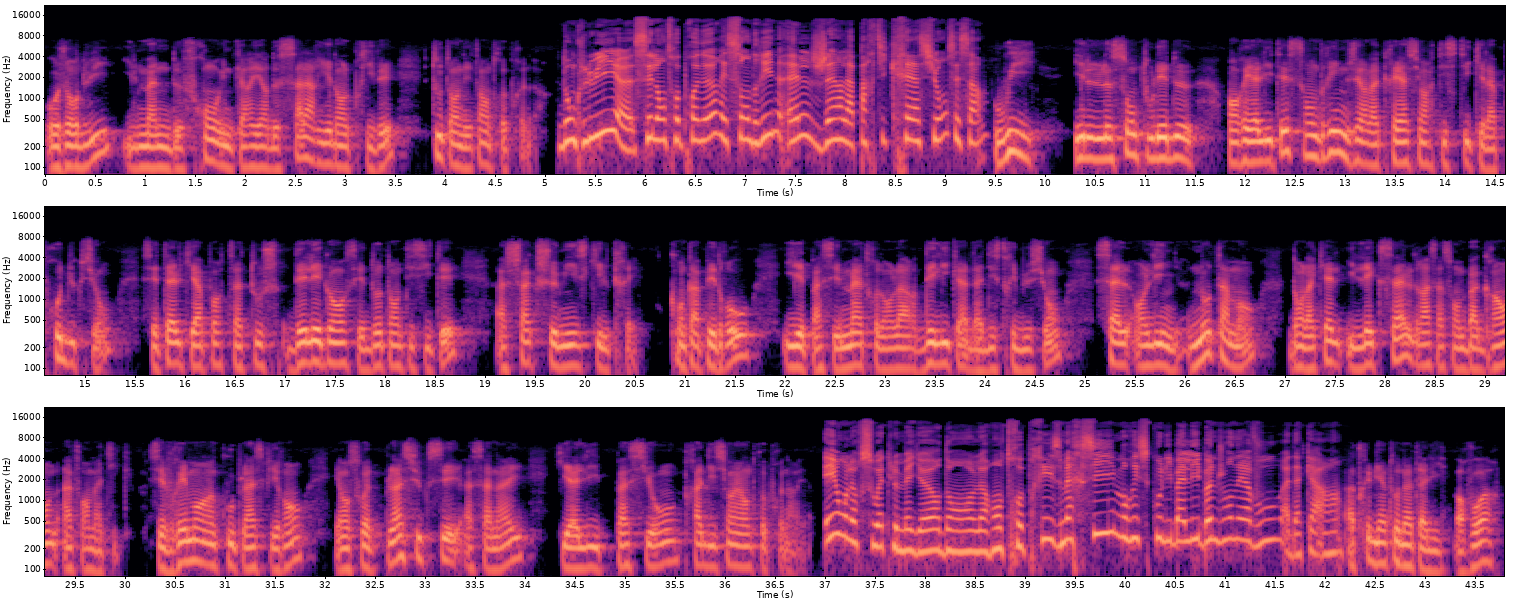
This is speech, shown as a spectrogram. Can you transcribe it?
Aujourd'hui, il mène de front une carrière de salarié dans le privé tout en étant entrepreneur. Donc lui, euh, c'est l'entrepreneur et Sandrine, elle, gère la partie création, c'est ça? Oui, ils le sont tous les deux. En réalité, Sandrine gère la création artistique et la production. C'est elle qui apporte sa touche d'élégance et d'authenticité à chaque chemise qu'il crée. Quant à Pedro, il est passé maître dans l'art délicat de la distribution, celle en ligne notamment, dans laquelle il excelle grâce à son background informatique. C'est vraiment un couple inspirant et on souhaite plein succès à Sanaï qui allie passion, tradition et entrepreneuriat. Et on leur souhaite le meilleur dans leur entreprise. Merci Maurice Koulibaly, bonne journée à vous à Dakar. À très bientôt Nathalie. Au revoir.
